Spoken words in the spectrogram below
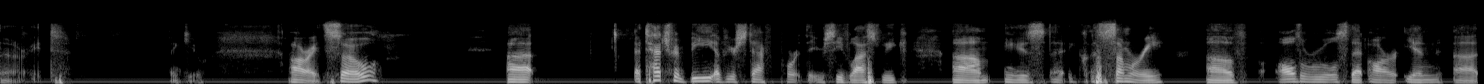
All right. Thank you. All right, so uh, attachment B of your staff report that you received last week um, is a, a, summary of all the rules that are in uh,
